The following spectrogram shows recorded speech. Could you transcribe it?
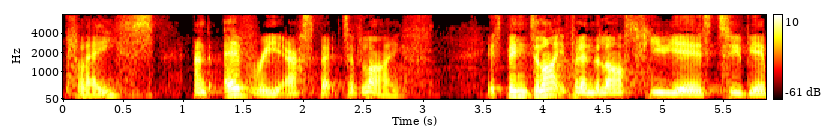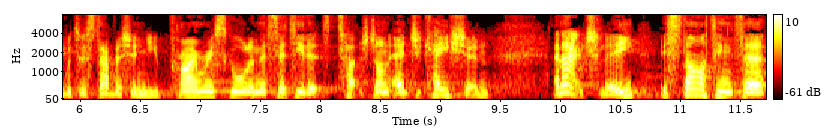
place and every aspect of life. It's been delightful in the last few years to be able to establish a new primary school in the city that's touched on education and actually is starting to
